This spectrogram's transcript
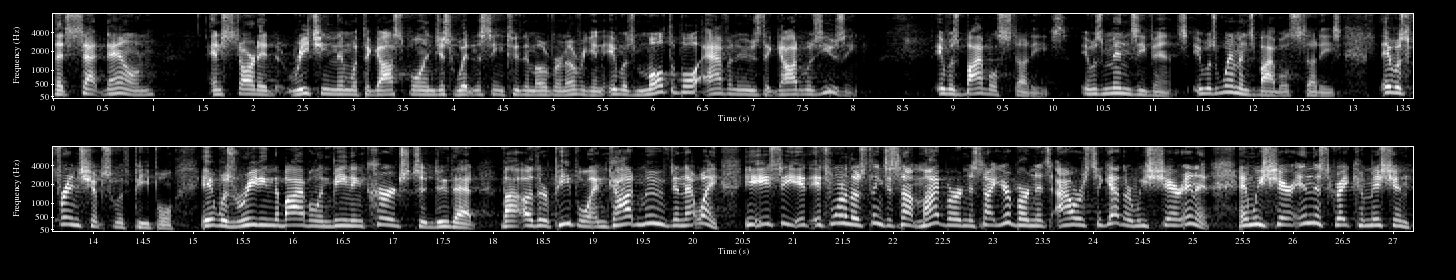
that sat down and started reaching them with the gospel and just witnessing to them over and over again. It was multiple avenues that God was using. It was Bible studies. It was men's events. It was women's Bible studies. It was friendships with people. It was reading the Bible and being encouraged to do that by other people. And God moved in that way. You, you see, it, it's one of those things. It's not my burden. It's not your burden. It's ours together. We share in it. And we share in this Great Commission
